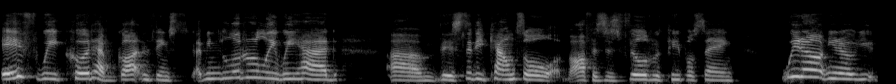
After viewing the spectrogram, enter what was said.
if we could have gotten things i mean literally we had um the city council offices filled with people saying we don't you know you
